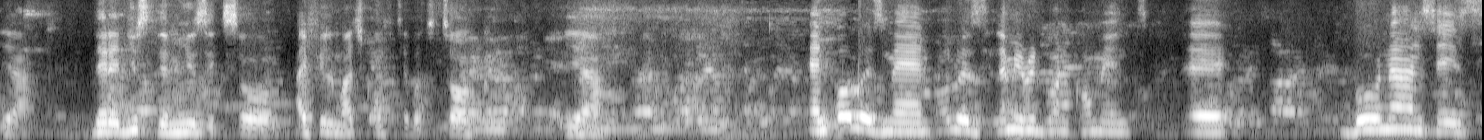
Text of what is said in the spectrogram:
Yeah they reduced the music, so I feel much comfortable to talk. Yeah. And always, man, always, let me read one comment. Uh, Bonan says,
